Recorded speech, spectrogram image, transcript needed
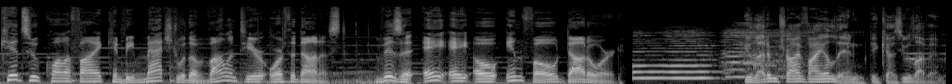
Kids who qualify can be matched with a volunteer orthodontist. Visit aaoinfo.org. You let him try violin because you love him.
